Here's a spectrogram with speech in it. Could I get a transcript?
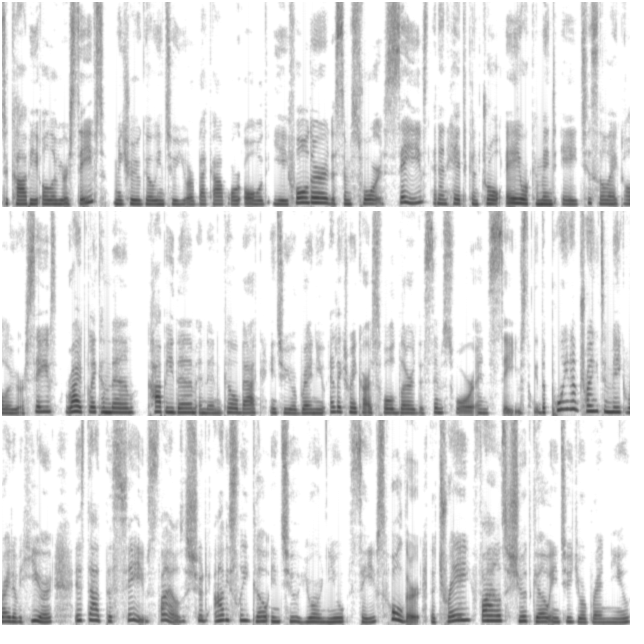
to copy all of your saves, make sure you go into your backup or old EA folder, the Sims 4 saves, and then hit Control A or Command A to select all of your saves. Right click on them, copy them and then go back into your brand new Electronic Arts folder, The Sims 4 and saves. The point I'm trying to make right over here is that the saves files should obviously go into your new saves folder. The tray files should go into your brand new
